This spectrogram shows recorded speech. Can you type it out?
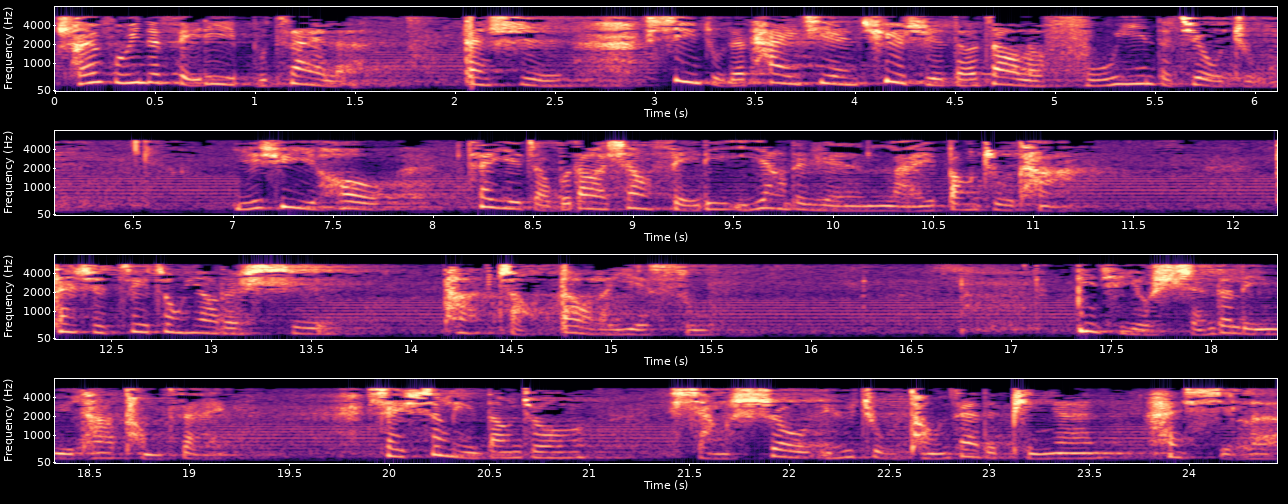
传福音的腓力不在了，但是信主的太监确实得到了福音的救主。也许以后。再也找不到像腓力一样的人来帮助他，但是最重要的是，他找到了耶稣，并且有神的灵与他同在，在圣灵当中享受与主同在的平安和喜乐。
